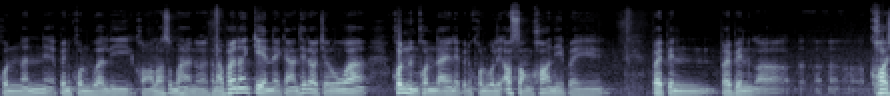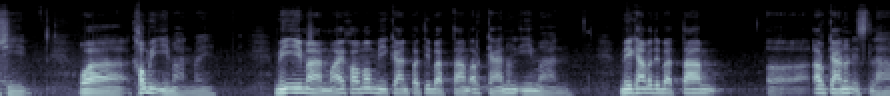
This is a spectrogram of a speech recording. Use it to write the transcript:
คนนั้นเนี่ยเป็นคนวลีของลอสุบฮานุวะตาลาเพราะฉะนั้นเกณฑ์ในการที่เราจะรู้ว่าคนหนึ่งคนใดเนี่ยเป็นคนวลีเอาสองข้อนี้ไปไปเป็นไปเป็นข้อชี้ว่าเขามีอีมานไหมมีอีมานหมายความว่ามีการปฏิบัติตามอัรการนุลอีมาน มีการปฏิบัติตาม อ่ออัรการนุลอิสลาม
